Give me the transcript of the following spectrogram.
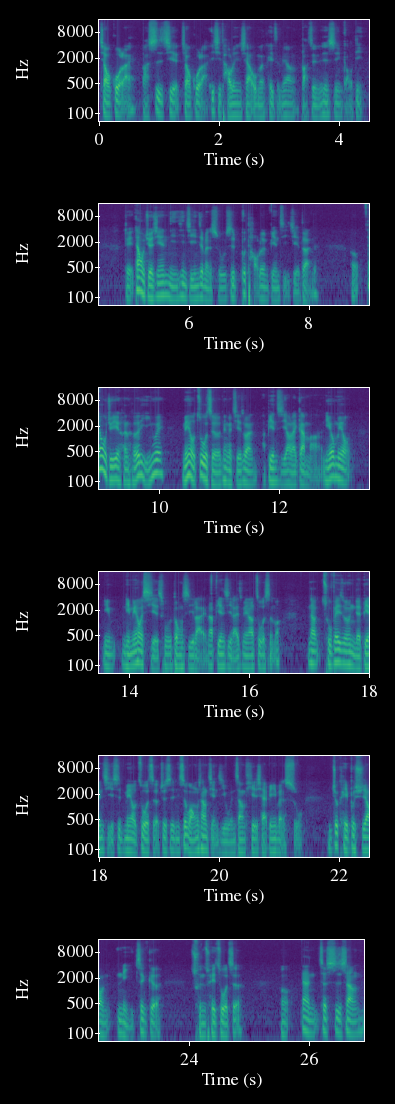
叫过来，把世界叫过来，一起讨论一下，我们可以怎么样把整件事情搞定。对，但我觉得今天《宁静即兴》这本书是不讨论编辑阶段的，哦，但我觉得也很合理，因为没有作者那个阶段，编辑要来干嘛？你又没有你你没有写出东西来，那编辑来这边要做什么？那除非说你的编辑是没有作者，就是你是网络上剪辑文章贴起来编一本书，你就可以不需要你这个纯粹作者，哦，但这世上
